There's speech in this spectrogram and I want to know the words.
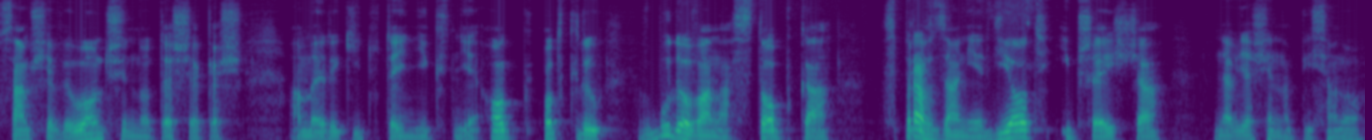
sam się wyłączy, no też jakaś Ameryki tutaj nikt nie odkrył. Wbudowana stopka, sprawdzanie diod i przejścia. W nawiasie napisano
